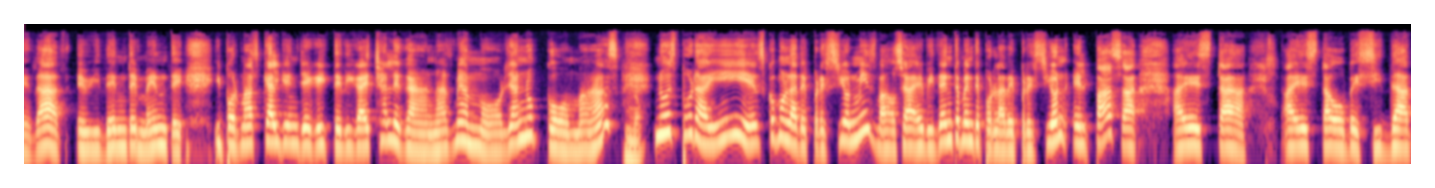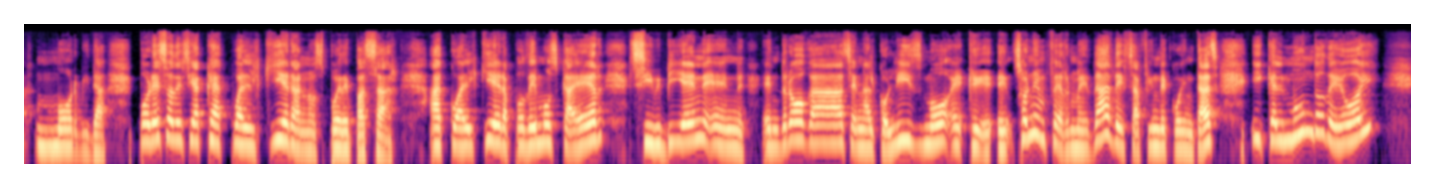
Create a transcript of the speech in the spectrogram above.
evidentemente. Y por más que alguien llegue y te diga, échale ganas, mi amor, ya no comas, No. no es por ahí, es como la depresión misma. O sea, evidentemente por la depresión él pasa a esta, a esta obesidad mórbida. Por eso decía que a cualquiera nos puede pasar, a cualquiera podemos caer, si bien en, en drogas, en alcoholismo, eh, que eh, son enfermedades a fin de cuentas, y que el mundo de hoy,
